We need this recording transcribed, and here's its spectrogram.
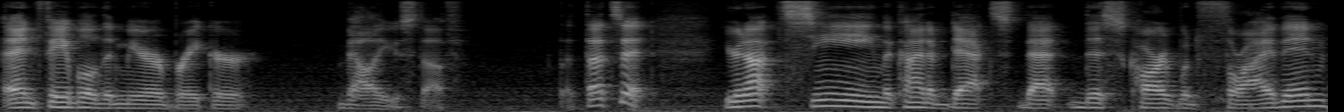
and Fable of the Mirror Breaker value stuff. But that's it. You're not seeing the kind of decks that this card would thrive in,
